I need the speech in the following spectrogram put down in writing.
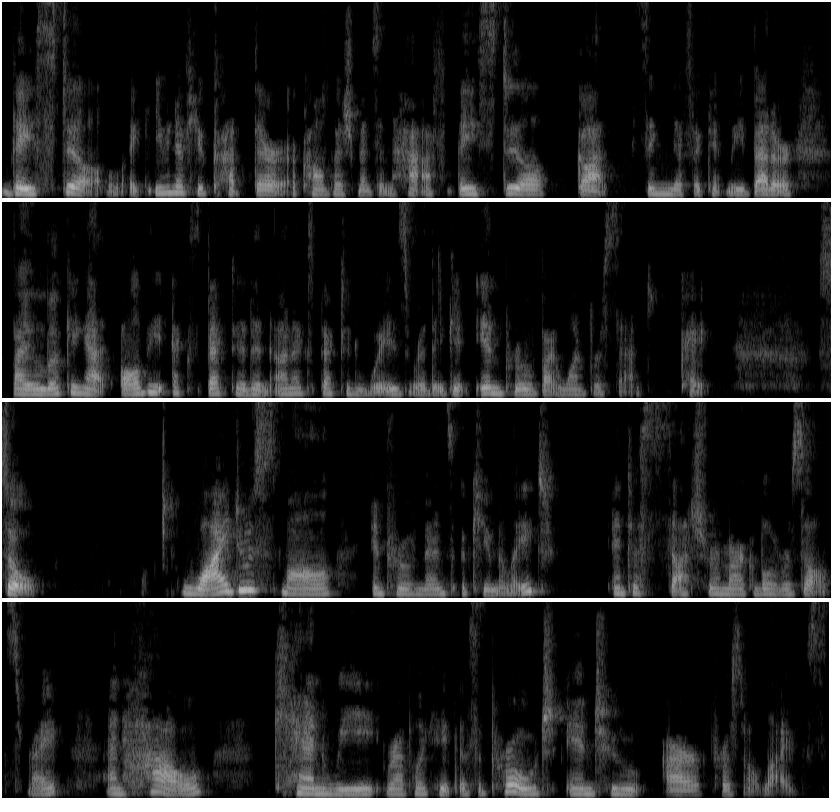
they still, like even if you cut their accomplishments in half, they still got significantly better by looking at all the expected and unexpected ways where they can improve by 1%. Okay. So, why do small improvements accumulate into such remarkable results, right? And how can we replicate this approach into our personal lives?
